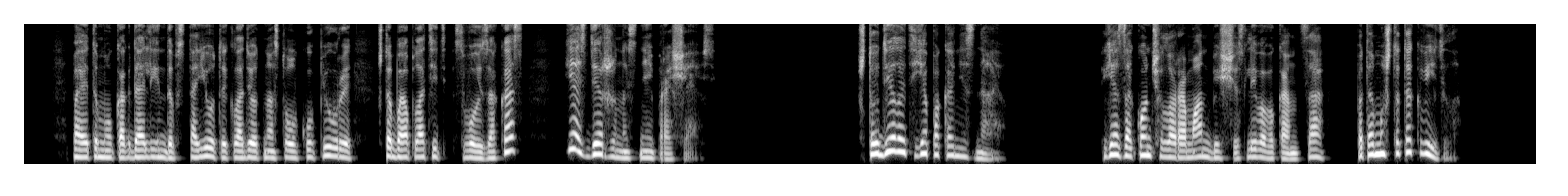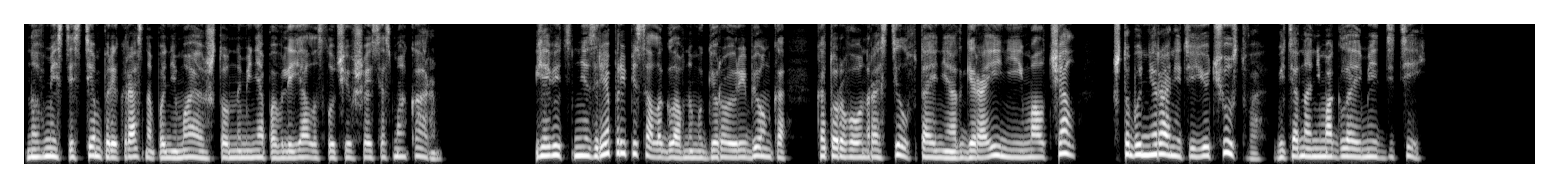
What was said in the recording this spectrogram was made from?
Поэтому, когда Линда встает и кладет на стол купюры, чтобы оплатить свой заказ, я сдержанно с ней прощаюсь. Что делать, я пока не знаю. Я закончила роман без счастливого конца, потому что так видела. Но вместе с тем прекрасно понимаю, что на меня повлияло случившееся с Макаром. Я ведь не зря приписала главному герою ребенка, которого он растил в тайне от героини и молчал — чтобы не ранить ее чувства, ведь она не могла иметь детей.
